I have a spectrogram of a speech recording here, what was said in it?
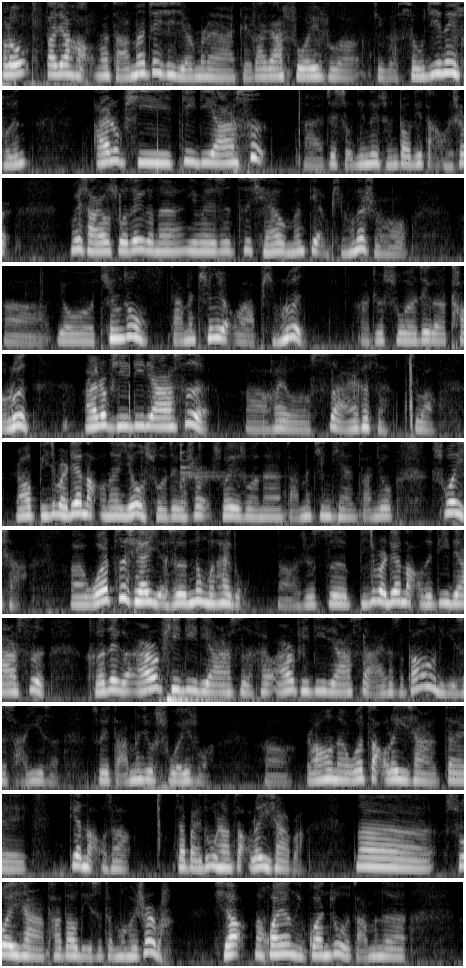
Hello，大家好。那咱们这期节目呢，给大家说一说这个手机内存 LPDDR4。哎，这手机内存到底咋回事儿？为啥要说这个呢？因为是之前我们点评的时候，啊，有听众，咱们听友啊评论，啊，就说这个讨论 LPDDR4 啊，还有 4X 是吧？然后笔记本电脑呢也有说这个事儿，所以说呢，咱们今天咱就说一下。呃，我之前也是弄不太懂啊，就是笔记本电脑的 DDR4 和这个 LPDDR4 还有 LPDDR4X 到底是啥意思？所以咱们就说一说啊。然后呢，我找了一下，在电脑上，在百度上找了一下吧。那说一下它到底是怎么回事吧。行，那欢迎你关注咱们的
